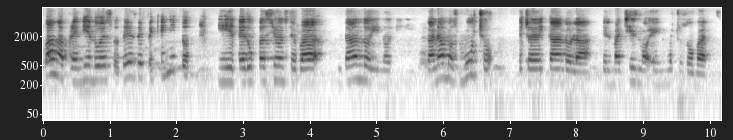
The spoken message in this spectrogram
van aprendiendo eso desde pequeñitos y la educación se va dando y, nos, ganamos mucho erradicando la, el machismo en nuestros hogares.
